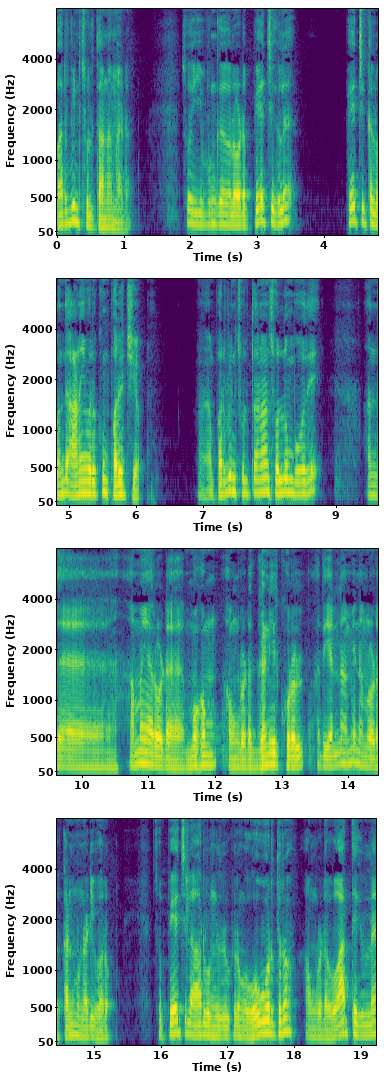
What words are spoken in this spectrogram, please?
பர்வீன் சுல்தானா மேடம். ஸோ இவங்களோட பேச்சுக்களை பேச்சுக்கள் வந்து அனைவருக்கும் பரிச்சயம். பர்வீன் சுல்தானான்னு சொல்லும்போதே அந்த அம்மையாரோட முகம் அவங்களோட கணீர் குரல் அது எல்லாமே நம்மளோட கண் முன்னாடி வரும். ஸோ பேச்சில் ஆர்வங்கள் இருக்கிறவங்க ஒவ்வொருத்தரும் அவங்களோட வார்த்தைகளில்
